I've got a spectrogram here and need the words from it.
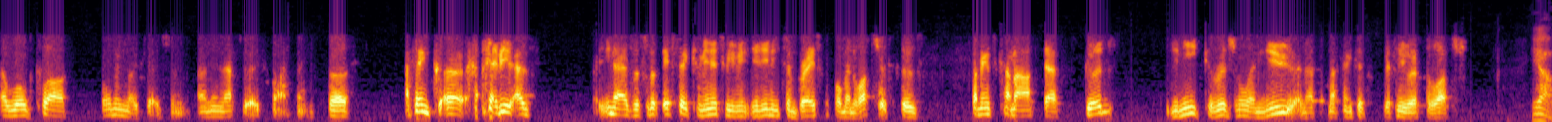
a world-class filming location. I mean, that's very exciting. So I think, uh, maybe as, you know, as a sort of SA community, we need to embrace the film and watch it because something's come out that's good, unique, original, and new, and I, I think it's definitely worth the watch. Yeah,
